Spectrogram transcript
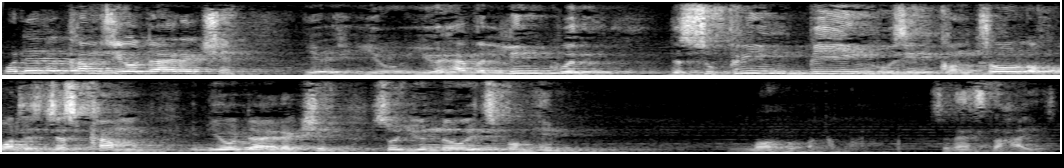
Whatever comes your direction, you, you, you have a link with the supreme being who's in control of what has just come in your direction. So you know it's from Him. Allahu Akbar. So that's the highest.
